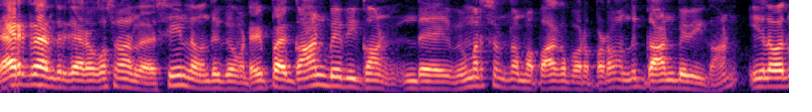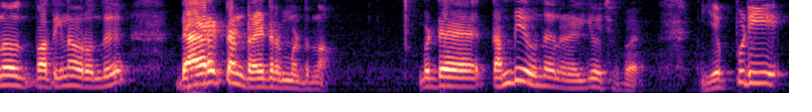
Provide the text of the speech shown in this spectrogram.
டைரக்டராக இருந்திருக்காரு. கோசம் சீனில் வந்திருக்க மாட்டார். இப்போ கான் பேபி கான் இந்த விமர்சனம் நம்ம பார்க்க போகிற படம் வந்து கான் பேபி கான் இதில் வந்து பார்த்தீங்கன்னா அவர் வந்து டைரக்ட் அண்ட் ரைட்டர் மட்டும்தான். பட்டு தம்பியை வந்து அதில் நடிக்க வச்சுருப்பார். எப்படி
